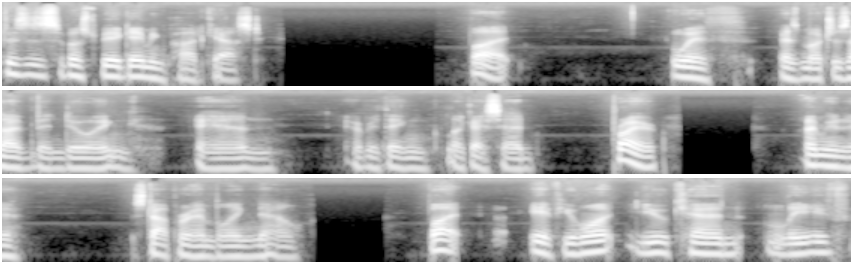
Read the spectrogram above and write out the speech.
this is supposed to be a gaming podcast. But with as much as I've been doing and everything, like I said prior, I'm going to stop rambling now. But if you want, you can leave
